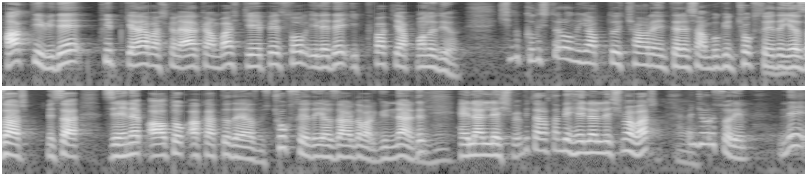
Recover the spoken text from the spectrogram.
Halk TV'de TİP Genel Başkanı Erkan Baş CHP sol ile de ittifak yapmalı diyor. Şimdi Kılıçdaroğlu'nun yaptığı çağrı enteresan. Bugün çok sayıda yazar, mesela Zeynep Altok Akatlı da yazmış. Çok sayıda yazar da var günlerdir. Helalleşme. Bir taraftan bir helalleşme var. Önce onu sorayım. Ne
